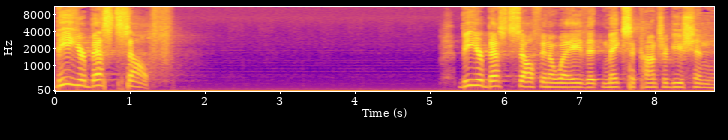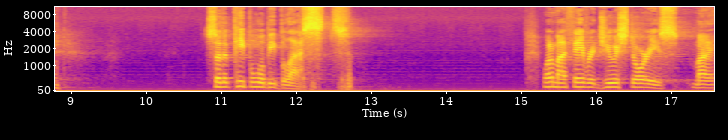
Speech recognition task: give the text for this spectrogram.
Be your best self. Be your best self in a way that makes a contribution so that people will be blessed. One of my favorite Jewish stories, my,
